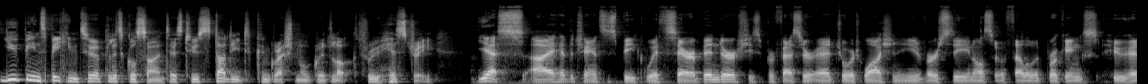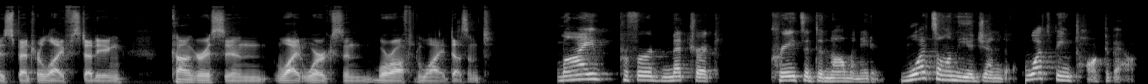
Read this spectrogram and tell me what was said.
you've been speaking to a political scientist who studied congressional gridlock through history. Yes, I had the chance to speak with Sarah Binder. She's a professor at George Washington University and also a fellow at Brookings who has spent her life studying Congress and why it works and more often why it doesn't. My preferred metric creates a denominator. What's on the agenda? What's being talked about?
